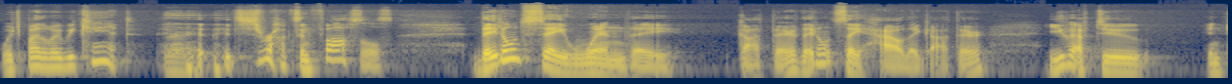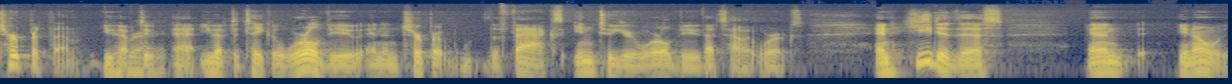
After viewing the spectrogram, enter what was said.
which, by the way, we can't. it's just rocks and fossils. They don't say when they got there. They don't say how they got there. You have to interpret them. You have to uh, you have to take a worldview and interpret the facts into your worldview. That's how it works. And he did this, and you know,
